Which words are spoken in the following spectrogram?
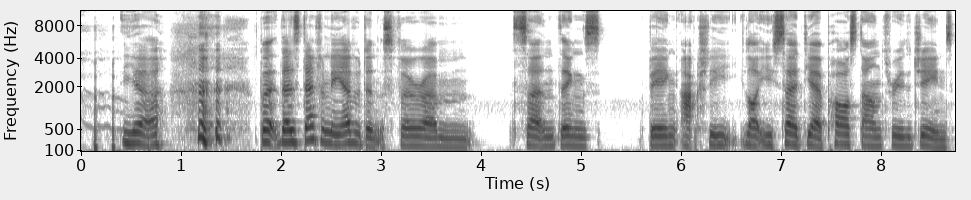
yeah, but there's definitely evidence for um, certain things being actually, like you said, yeah, passed down through the genes,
